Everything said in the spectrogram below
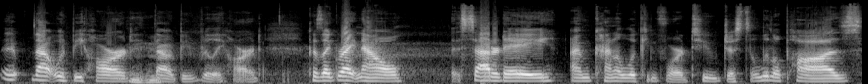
it, that would be hard. Mm-hmm. That would be really hard. Because, like, right now, Saturday, I'm kind of looking forward to just a little pause.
